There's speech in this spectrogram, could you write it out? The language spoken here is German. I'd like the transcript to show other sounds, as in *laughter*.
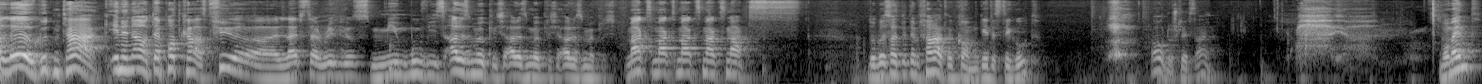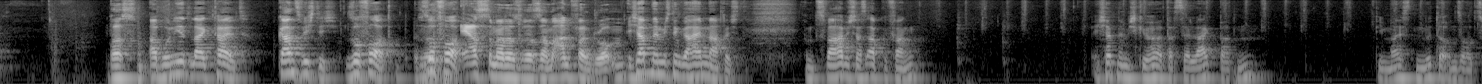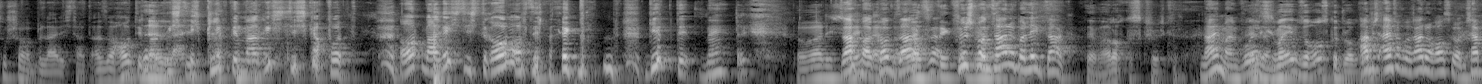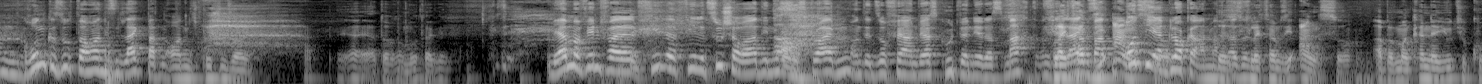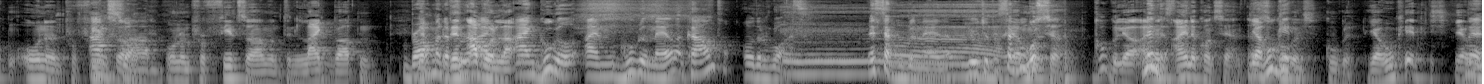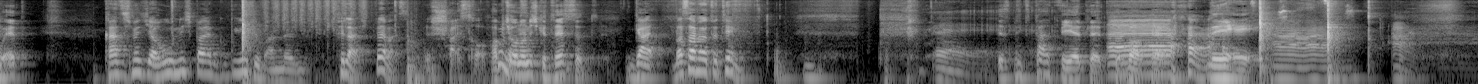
Hallo, guten Tag. In and Out, der Podcast für Lifestyle Reviews, Movies, alles möglich, alles möglich, alles möglich. Max, Max, Max, Max, Max. Du bist heute mit dem Fahrrad gekommen. Geht es dir gut? Oh, du schläfst ein. Moment. Was? Abonniert, like, teilt. Ganz wichtig. Sofort. Sofort. Das erste Mal, dass wir das am Anfang droppen. Ich habe nämlich eine Geheimnachricht. Und zwar habe ich das abgefangen. Ich habe nämlich gehört, dass der Like-Button die meisten Mütter unserer Zuschauer beleidigt hat. Also haut den mal richtig, klickt den mal richtig kaputt. Haut mal richtig drauf auf den Like-Button. Gib den, ne? Da war nicht Sag mal, komm, sag. Sag. Für spontan überlegt, sag. Der war doch gescriptet. Nein, Mann, woher Hätte ich mal eben so rausgedroppt. Habe ich einfach gerade rausgeholt. Ich habe einen Grund gesucht, warum man diesen Like-Button ordentlich pushen soll. Ja, er hat doch eine Mutter Wir haben auf jeden Fall viele, viele Zuschauer, die nicht subscriben und insofern wäre es gut, wenn ihr das macht und Vielleicht den haben sie Angst. und die so. Glocke anmacht. Das, Also vielleicht haben sie Angst so. Aber man kann ja YouTube gucken, ohne ein Profil Angst zu haben. Ohne ein Profil zu haben und den Like-Button. braucht man den, den dafür abo ein, ein Google, ein Google Mail Account oder was? Ist ja Google Mail. ne? YouTube ist ja, Ja, Google. muss ja. Google, ja. Eine, Mindestens. eine Konzern. Yahoo geht Google. nicht. Google. Yahoo geht nicht. Yahoo Nee. Kann sich mit Yahoo nicht bei YouTube anmelden. Vielleicht, wer weiß. Scheiß drauf. Hab ich auch noch nicht getestet. Geil. Was haben wir heute für Themen? Ist nichts passiert letzte Äh. Woche. Nee. *laughs*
